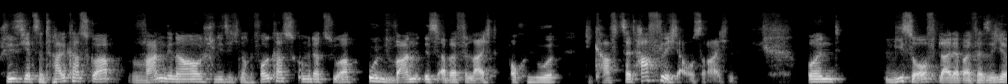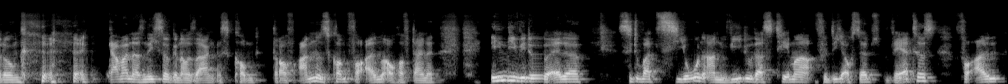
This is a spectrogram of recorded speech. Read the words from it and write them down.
schließe ich jetzt eine Teilkasko ab, wann genau schließe ich noch eine Vollkasko mit dazu ab und wann ist aber vielleicht auch nur die Kfz-Haftpflicht ausreichend. Und wie so oft leider bei Versicherung kann man das nicht so genau sagen. Es kommt drauf an. Es kommt vor allem auch auf deine individuelle Situation an, wie du das Thema für dich auch selbst wertest. Vor allem,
